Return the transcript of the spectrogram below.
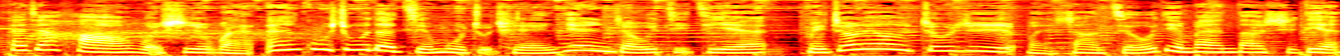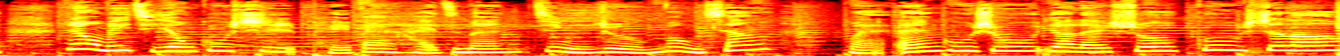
大家好，我是晚安故事屋的节目主持人燕柔姐姐。每周六、周日晚上九点半到十点，让我们一起用故事陪伴孩子们进入梦乡。晚安故事屋要来说故事喽。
